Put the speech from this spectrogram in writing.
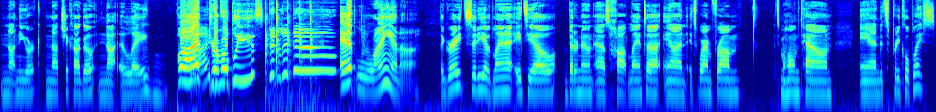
not New York, not Chicago, not LA, but, drumroll please. Atlanta. The great city of Atlanta, ATL, better known as Hotlanta, and it's where I'm from. It's my hometown, and it's a pretty cool place.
